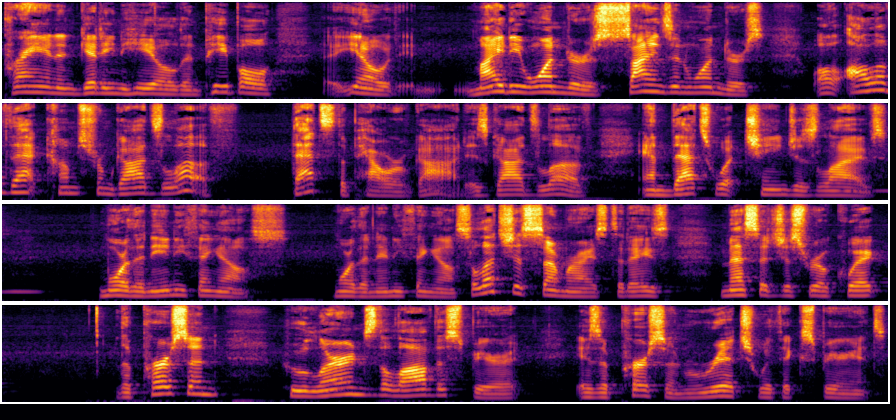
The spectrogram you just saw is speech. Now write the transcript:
praying and getting healed, and people you know, mighty wonders, signs and wonders. Well, all of that comes from God's love. That's the power of God, is God's love. And that's what changes lives more than anything else. More than anything else. So let's just summarize today's message just real quick. The person who learns the law of the Spirit is a person rich with experience.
